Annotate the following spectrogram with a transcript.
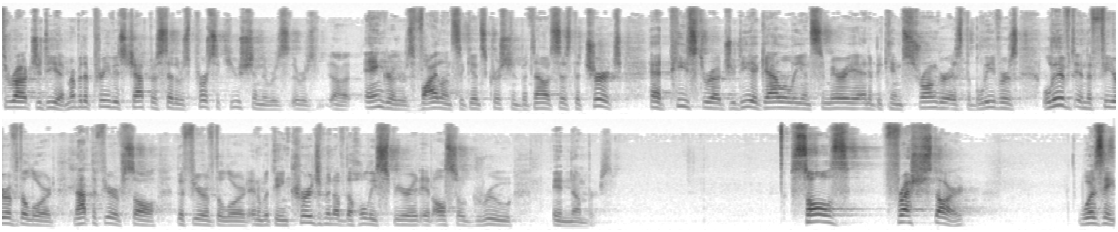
throughout Judea. Remember the previous chapter said there was persecution, there was, there was uh, anger, there was violence against Christians, but now it says the church had peace throughout Judea, Galilee, and Samaria, and it became stronger as the believers lived in the fear of the Lord, not the fear of Saul, the fear of the Lord. And with the encouragement of the Holy Spirit, it also grew in numbers. Saul's fresh start was a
